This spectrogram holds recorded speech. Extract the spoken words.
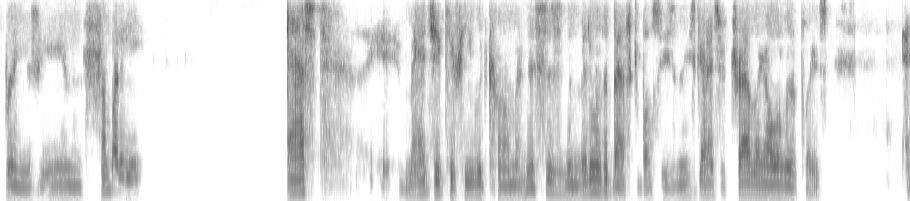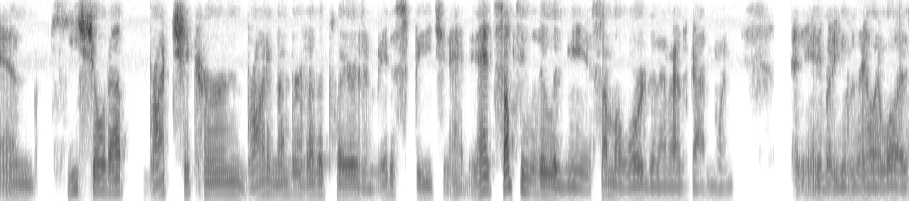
Springs, and somebody asked Magic if he would come, and this is the middle of the basketball season. These guys are traveling all over the place, and he showed up brought Chick Hearn, brought a number of other players, and made a speech. It had, it had something to do with me, some award that I might have gotten when anybody knew who the hell I was,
